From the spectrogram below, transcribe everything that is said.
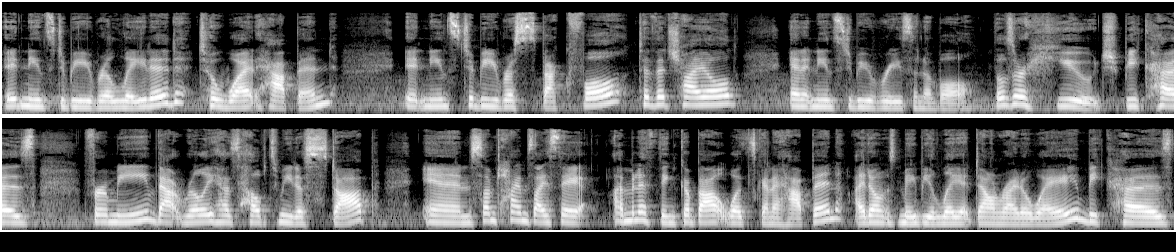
it needs to be related to what happened it needs to be respectful to the child and it needs to be reasonable. Those are huge because for me, that really has helped me to stop. And sometimes I say, I'm going to think about what's going to happen. I don't maybe lay it down right away because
